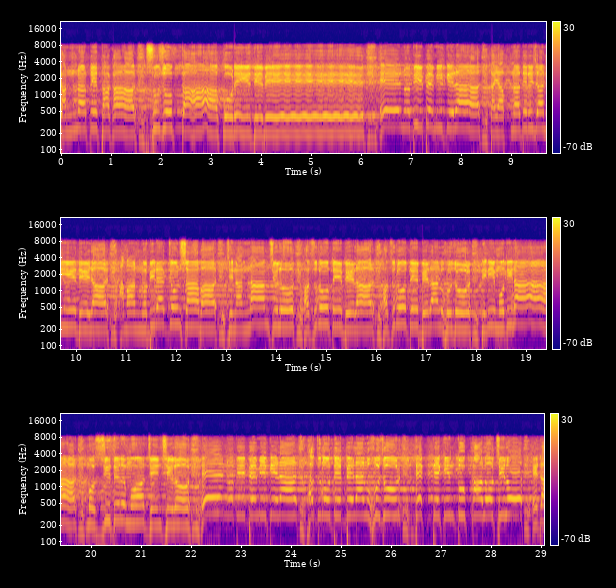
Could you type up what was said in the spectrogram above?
জান্নাতে থাকার সুযোগটা করে দেবে। এ নবী প্রেমিকেরা, তাই আপনাদের জানিয়ে দেয় আমার নবীর একজন সাবার যিনার নাম ছিল হজরতে বেলাল। হজরতে বেলাল হুজুর, তিনি মদিনার মসজিদের মজিন ছিল। এ নবী প্রেমিকেরা হজরতে বেলাল হুজুর দেখতে কিন্তু কালো ছিল। এটা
